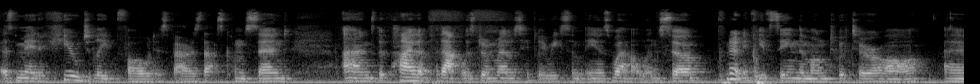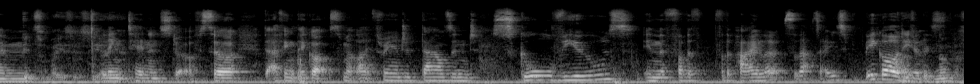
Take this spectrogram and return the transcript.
has made a huge leap forward as far as that's concerned and the pilot for that was done relatively recently as well. And so I don't know if you've seen them on Twitter or um, Bits and pieces, yeah. LinkedIn and stuff. So I think they got something like three hundred thousand school views in the for the for the pilot. So that's a big audience. That's big numbers.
